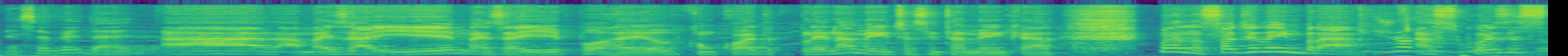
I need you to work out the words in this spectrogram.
Essa é a verdade. Ah, ah, mas aí, mas aí, porra, eu concordo plenamente assim também, cara. Mano, só de lembrar Que jovem as é coisas.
